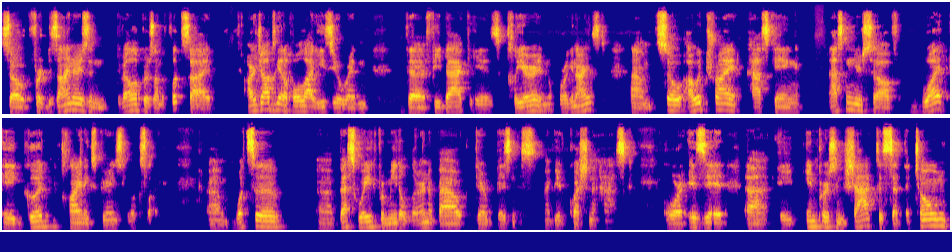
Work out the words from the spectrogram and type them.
So for designers and developers on the flip side, our jobs get a whole lot easier when the feedback is clear and organized. Um, so I would try asking asking yourself what a good client experience looks like. Um, what's a uh, best way for me to learn about their business? Might be a question to ask. Or is it uh, a in-person chat to set the tone,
